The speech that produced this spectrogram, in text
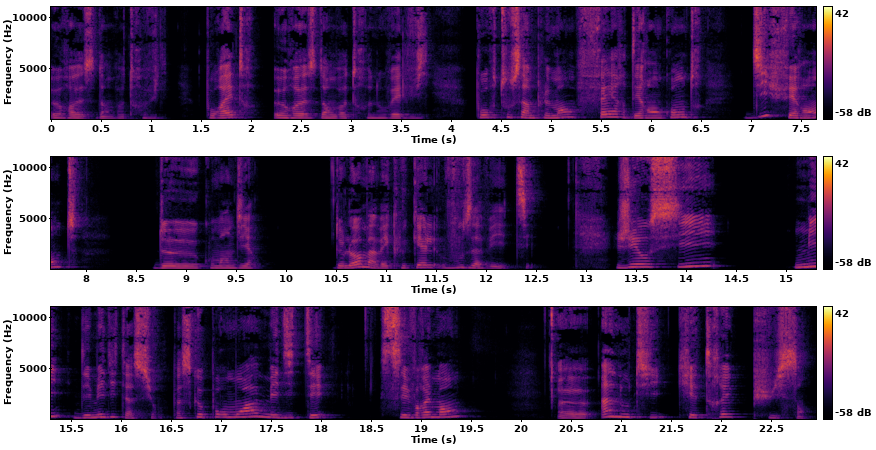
heureuse dans votre vie, pour être heureuse dans votre nouvelle vie, pour tout simplement faire des rencontres différentes de, comment dire, de l'homme avec lequel vous avez été. J'ai aussi mis des méditations parce que pour moi, méditer, c'est vraiment euh, un outil qui est très puissant.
